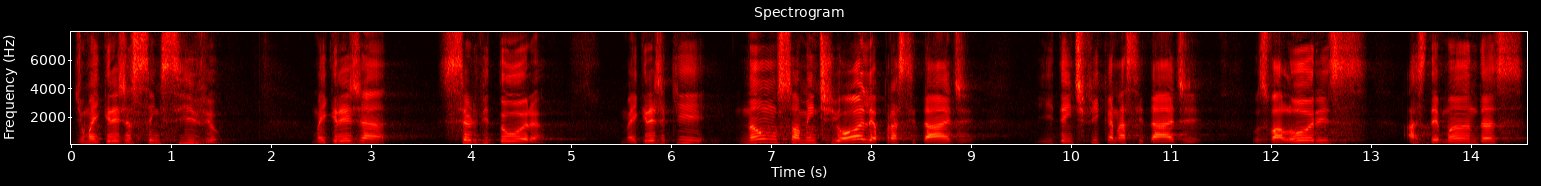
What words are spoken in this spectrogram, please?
de uma igreja sensível, uma igreja servidora, uma igreja que não somente olha para a cidade e identifica na cidade os valores, as demandas,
